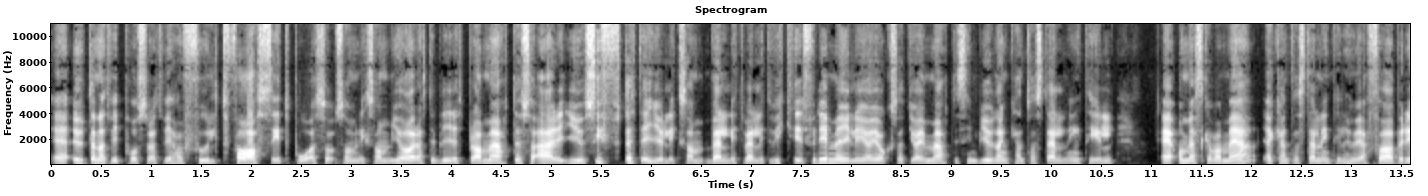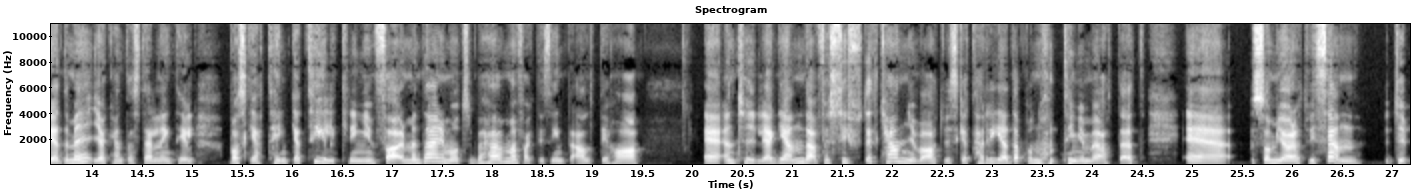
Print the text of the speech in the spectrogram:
eh, utan att vi påstår att vi har fullt facit på så, som liksom gör att det blir ett bra möte så är ju syftet är ju liksom väldigt, väldigt viktigt. För det möjliggör ju också att jag i mötesinbjudan kan ta ställning till eh, om jag ska vara med, jag kan ta ställning till hur jag förbereder mig, jag kan ta ställning till vad ska jag tänka till kring inför. Men däremot så behöver man faktiskt inte alltid ha eh, en tydlig agenda, för syftet kan ju vara att vi ska ta reda på någonting i mötet eh, som gör att vi sen typ,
